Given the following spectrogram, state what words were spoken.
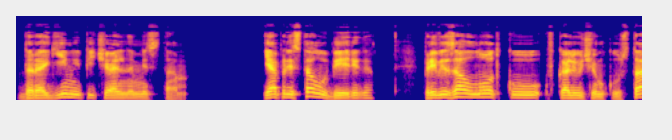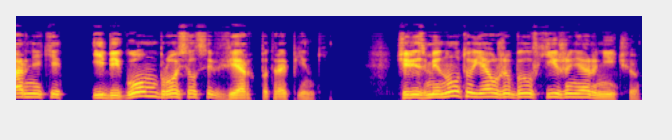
дорогим и печальным местам. Я пристал у берега, привязал лодку в колючем кустарнике и бегом бросился вверх по тропинке. Через минуту я уже был в хижине Арничо.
